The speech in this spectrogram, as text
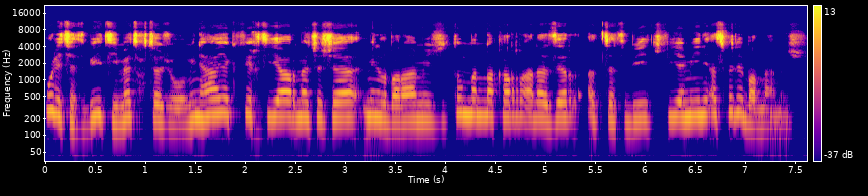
ولتثبيت ما تحتاجه منها يكفي اختيار ما تشاء من البرامج ثم النقر على زر التثبيت في يمين أسفل البرنامج.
